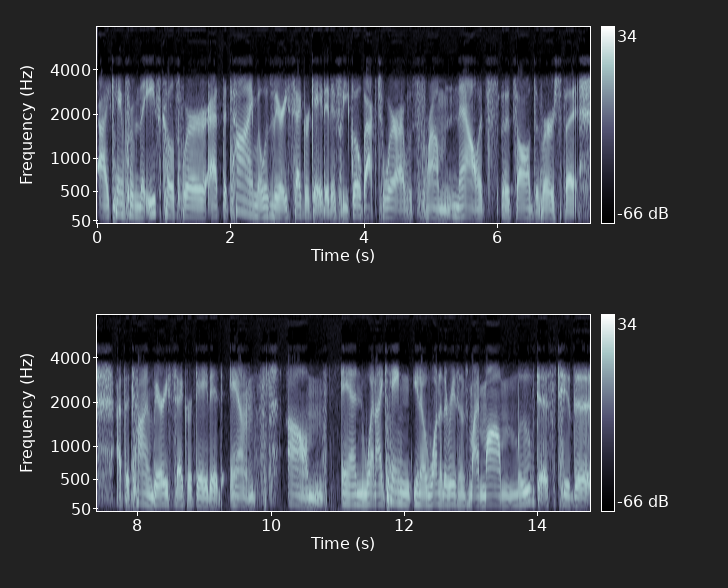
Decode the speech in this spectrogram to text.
I came from the East Coast where at the time it was very segregated. If you go back to where I was from now, it's it's all diverse, but at the time very segregated. And um and when I came, you know, one of the reasons my mom moved us to the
